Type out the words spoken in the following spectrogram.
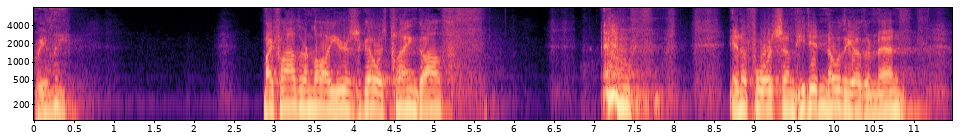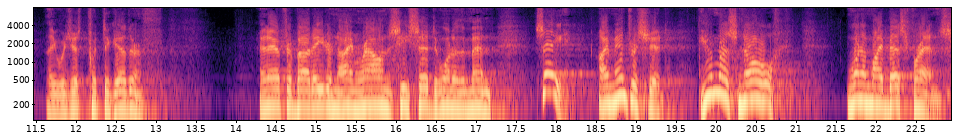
Really? My father in law years ago was playing golf in a foursome. He didn't know the other men, they were just put together. And after about eight or nine rounds, he said to one of the men, Say, I'm interested. You must know one of my best friends.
